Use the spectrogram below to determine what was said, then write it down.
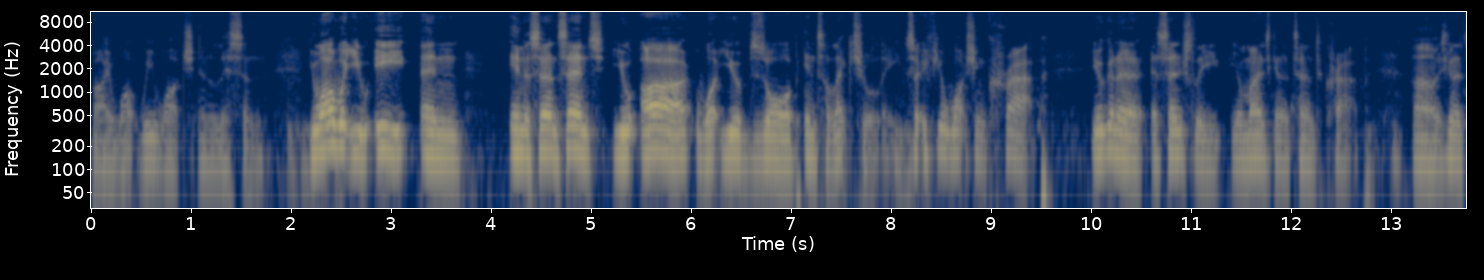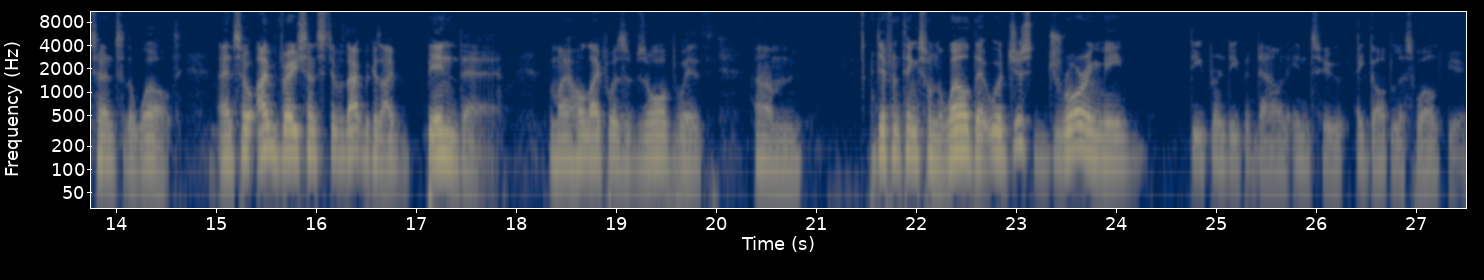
by what we watch and listen. You are what you eat, and in a certain sense, you are what you absorb intellectually. So if you're watching crap, you're gonna essentially your mind's gonna turn to crap. Uh, it's gonna turn to the world, and so I'm very sensitive to that because I've been there. My whole life was absorbed with um, different things from the world that were just drawing me deeper and deeper down into a godless worldview.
